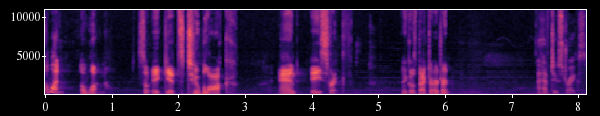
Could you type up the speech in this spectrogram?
A one. A 1. So it gets 2 block and a strength. And it goes back to our turn. I have two strikes.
